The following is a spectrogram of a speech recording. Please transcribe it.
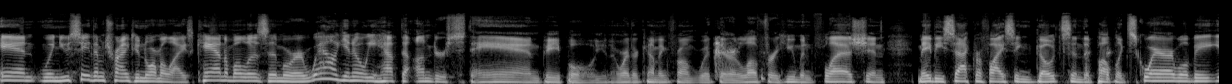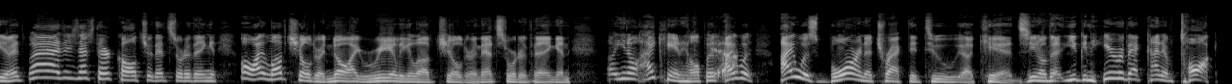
And when you see them trying to normalize cannibalism, or, well, you know, we have to understand people, you know, where they're coming from with their love for human flesh and maybe sacrificing goats in the public square will be, you know, well, that's their culture, that sort of thing. And, oh, I love children. No, I really love children, that sort of thing. And, oh, you know, I can't help it. Yeah. I was, I was born attracted to uh, kids. You know, that you can hear that kind of talk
